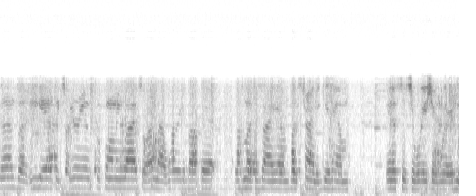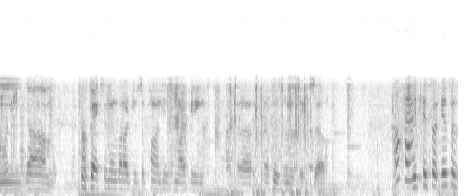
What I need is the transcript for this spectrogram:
done, but he has experience performing live, so I'm not worried about that as much as I am just trying to get him in a situation where he um, perfects and enlarges upon his marketing uh, of his music. So. Okay. It, it's a it's a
